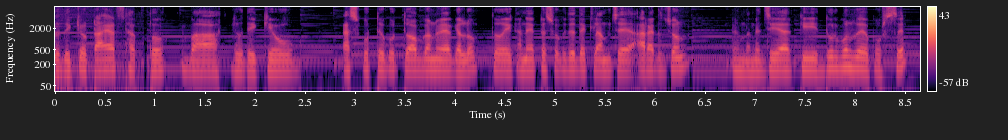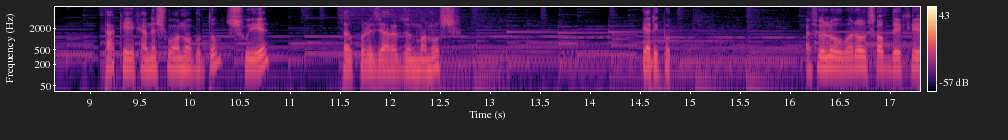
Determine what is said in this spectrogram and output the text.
যদি কেউ টায়ার থাকতো বা যদি কেউ কাজ করতে করতে অজ্ঞান হয়ে গেল, তো এখানে একটা ছবিতে দেখলাম যে আরেকজন মানে যে আর কি দুর্বল হয়ে পড়ছে, তাকে এখানে শোয়ানো হতো, শুয়ে তারপরে যে আরেকজন মানুষ ক্যারি করত। আসলে ওভারঅল সব দেখে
